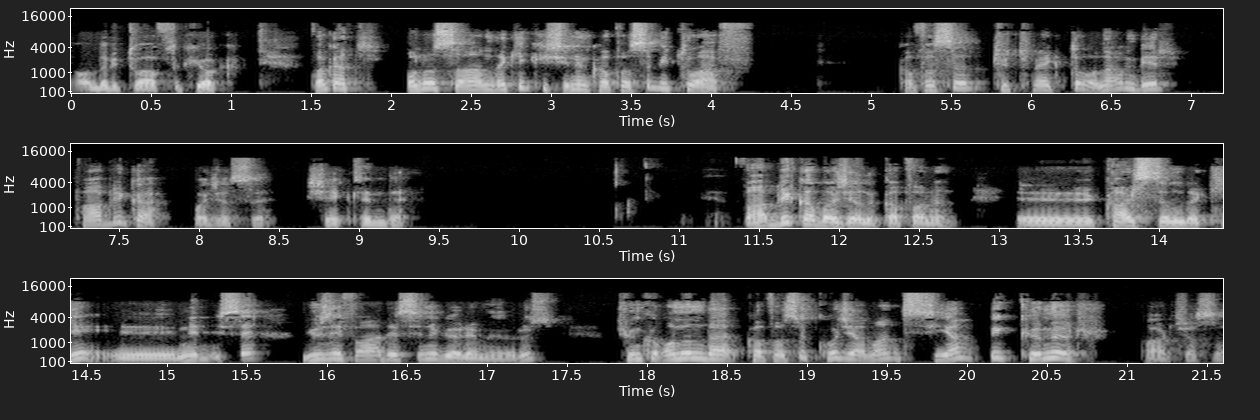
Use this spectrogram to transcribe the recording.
onda bir tuhaflık yok. Fakat onun sağındaki kişinin kafası bir tuhaf kafası tütmekte olan bir fabrika bacası şeklinde. Fabrika bacalı kafanın e, karşısındakinin ise yüz ifadesini göremiyoruz. Çünkü onun da kafası kocaman siyah bir kömür parçası.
